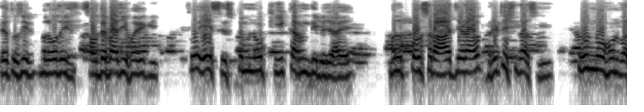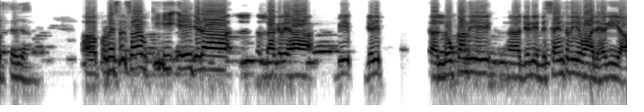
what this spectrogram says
ਤੇ ਤੁਸੀਂ ਮਤਲਬ ਉਹਦੀ ਸੌਦੇਬਾਜ਼ੀ ਹੋਏਗੀ। ਸੋ ਇਹ ਸਿਸਟਮ ਨੂੰ ਠੀਕ ਕਰਨ ਦੀ ਬਜਾਏ ਮਤਲਬ ਪੁਲਿਸ ਰਾਜ ਜਿਹੜਾ ਬ੍ਰਿਟਿਸ਼ ਦਾ ਸੀ ਉਹਨੂੰ ਹੁਣ ਵਰਤਿਆ ਜਾ ਰਿਹਾ। ਪ੍ਰੋਫੈਸਰ ਸਾਹਿਬ ਕੀ ਇਹ ਜਿਹੜਾ ਲੱਗ ਰਿਹਾ ਵੀ ਜਿਹੜੀ ਲੋਕਾਂ ਦੀ ਜਿਹੜੀ ਡਿਸੈਂਟ ਦੀ ਆਵਾਜ਼ ਹੈਗੀ ਆ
